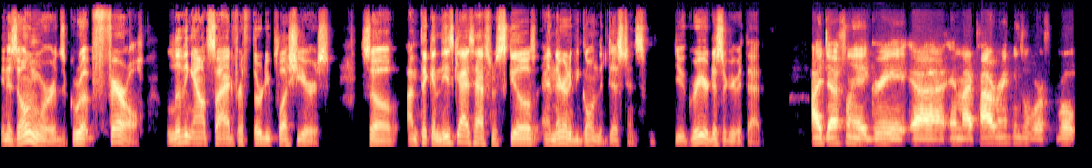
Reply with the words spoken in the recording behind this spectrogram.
in his own words, grew up feral, living outside for 30 plus years. So I'm thinking these guys have some skills and they're going to be going the distance. Do you agree or disagree with that? I definitely agree. Uh, and my power rankings will, will,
